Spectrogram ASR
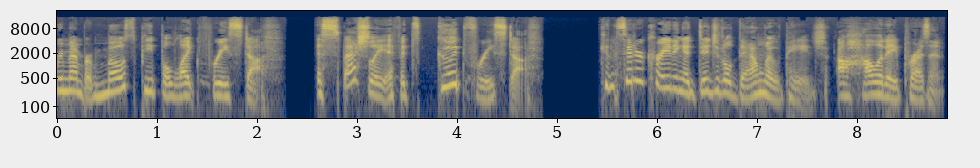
Remember, most people like free stuff, especially if it's good free stuff. Consider creating a digital download page, a holiday present.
